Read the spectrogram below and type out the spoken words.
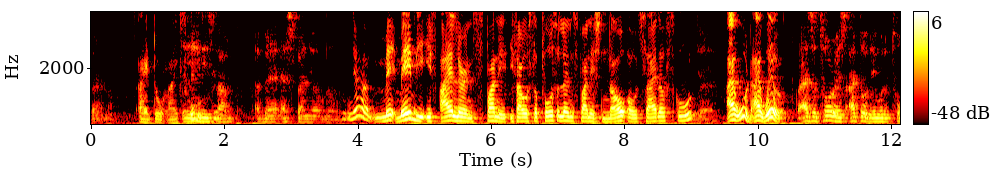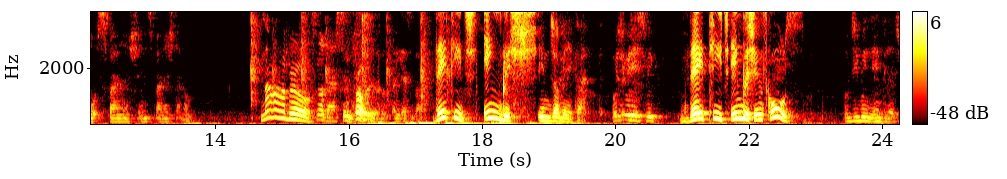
Fair enough. I don't like school. ladies love a bit Espanol though. Yeah, may, maybe if I learned Spanish, if I was supposed to learn Spanish now outside of school, Yeah. I would. I will. But as a tourist, I thought they would have taught Spanish in Spanish Town. Nah, bro. It's not that simple, Bro. I guess not. They teach English in Jamaica. What do you mean they speak? They teach English in schools. What do you mean English?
